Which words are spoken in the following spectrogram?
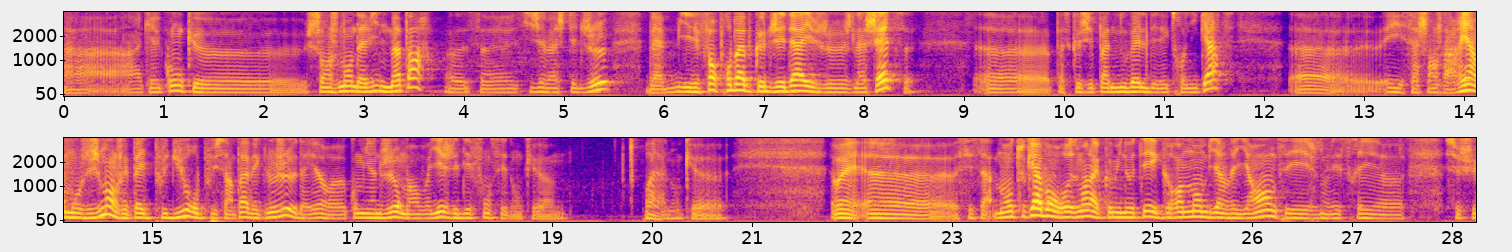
un quelconque changement d'avis de ma part. si j'avais acheté le jeu, ben, il est fort probable que Jedi, je, je l'achète, parce que j'ai pas de nouvelles d'Electronic Arts. Euh, et ça changera rien à mon jugement. Je vais pas être plus dur ou plus sympa avec le jeu. D'ailleurs, euh, combien de jeux on m'a envoyé, je l'ai défoncé. Donc euh, voilà. Donc ouais, c'est ça. Mais en tout cas, bon, heureusement, la communauté est grandement bienveillante et je me laisserai. Je,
